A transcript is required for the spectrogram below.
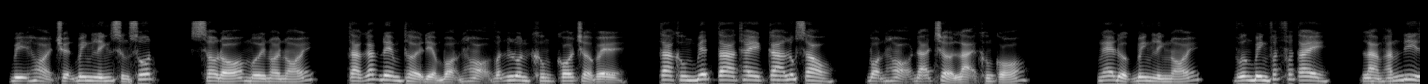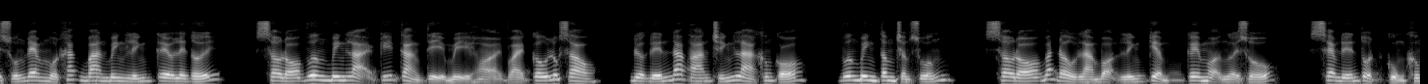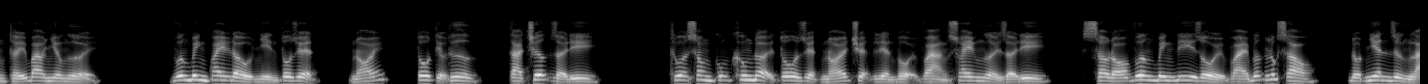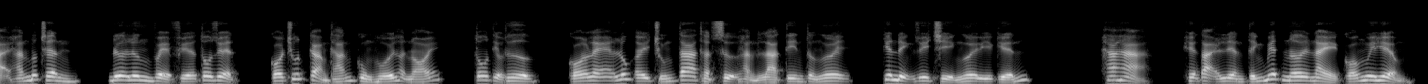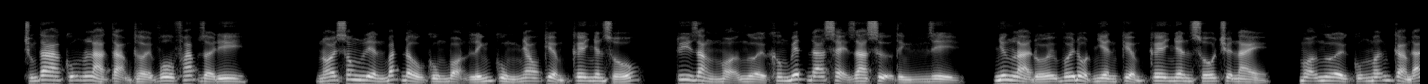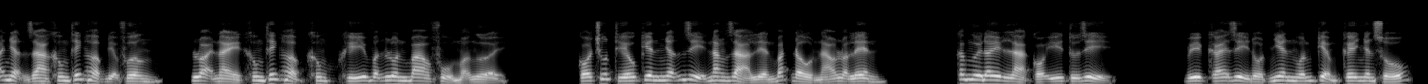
Bị hỏi chuyện binh lính sửng sốt, sau đó mới nói nói, ta gác đêm thời điểm bọn họ vẫn luôn không có trở về, ta không biết ta thay ca lúc sau, bọn họ đã trở lại không có. Nghe được binh lính nói, vương binh phất phất tay, làm hắn đi xuống đem một khắc ban binh lính kêu lên tới, sau đó vương binh lại kỹ càng tỉ mỉ hỏi vài câu lúc sau, được đến đáp án chính là không có, vương binh tâm trầm xuống, sau đó bắt đầu làm bọn lính kiểm kê mọi người số, xem đến tuột cùng không thấy bao nhiêu người. Vương binh quay đầu nhìn Tô Duyệt, nói, Tô tiểu thư, ta trước rời đi. Thua xong cũng không đợi Tô Duyệt nói chuyện liền vội vàng xoay người rời đi, sau đó vương binh đi rồi vài bước lúc sau, đột nhiên dừng lại hắn bước chân, đưa lưng về phía Tô Duyệt, có chút cảm thán cùng hối hận nói, Tô Tiểu Thư, có lẽ lúc ấy chúng ta thật sự hẳn là tin tưởng ngươi, kiên định duy trì ngươi ý kiến. Ha ha, hiện tại liền tính biết nơi này có nguy hiểm, chúng ta cũng là tạm thời vô pháp rời đi. Nói xong liền bắt đầu cùng bọn lính cùng nhau kiểm kê nhân số, tuy rằng mọi người không biết đã xảy ra sự tình gì, nhưng là đối với đột nhiên kiểm kê nhân số chuyện này, mọi người cũng mẫn cảm đã nhận ra không thích hợp địa phương, loại này không thích hợp không khí vẫn luôn bao phủ mọi người. Có chút thiếu kiên nhẫn dị năng giả liền bắt đầu náo loạn lên. Các ngươi đây là có ý tứ gì? Vì cái gì đột nhiên muốn kiểm kê nhân số?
